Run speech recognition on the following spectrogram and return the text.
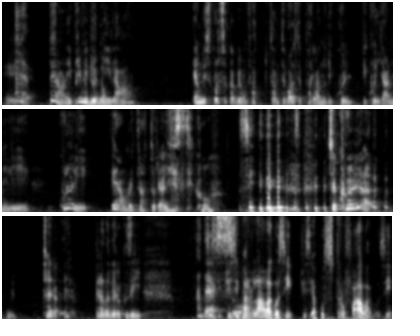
E... Eh, però nei primi capito? 2000 è un discorso che abbiamo fatto tante volte parlando di, quel- di quegli anni lì. Quello lì era un ritratto realistico. Sì. cioè, quello era, cioè, era, era- era davvero così. Sì, Adesso, sì, ci si parlava così, ci si apostrofava così.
